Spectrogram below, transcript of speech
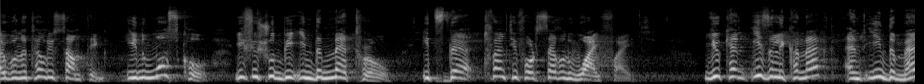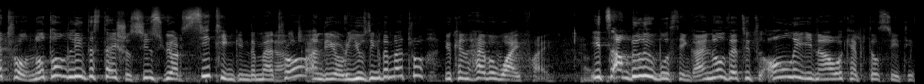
I want to tell you something. In Moscow, if you should be in the metro, it's the 24-7 Wi-Fi. You can easily connect, and in the metro, not only in the station, since you are sitting in the metro and you're using the metro, you can have a Wi-Fi. It's unbelievable thing. I know that it's only in our capital city,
